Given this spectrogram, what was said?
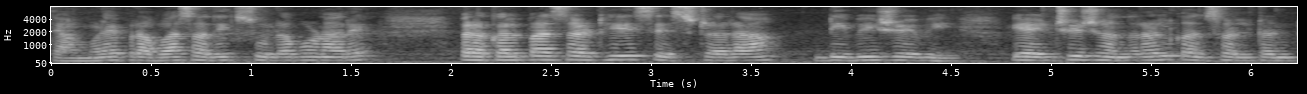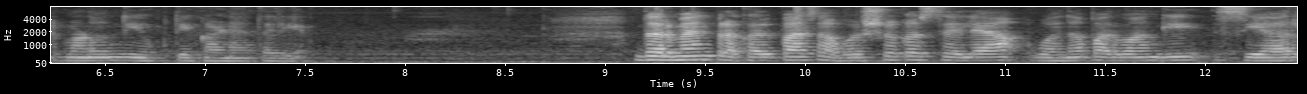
त्यामुळे प्रवास अधिक सुलभ होणार आहे. प्रकल्पासाठी सिस्टरा डी बी जे व्ही यांची जनरल कन्सल्टंट म्हणून नियुक्ती करण्यात आली आहे. दरम्यान प्रकल्पास आवश्यक असलेल्या वनपरवानगी सी आर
